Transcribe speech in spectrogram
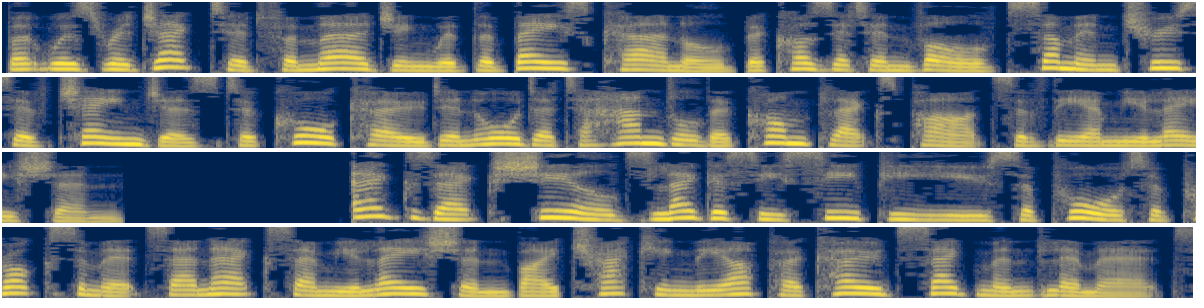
but was rejected for merging with the base kernel because it involved some intrusive changes to core code in order to handle the complex parts of the emulation. Exec Shield's legacy CPU support approximates NX emulation by tracking the upper code segment limit.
